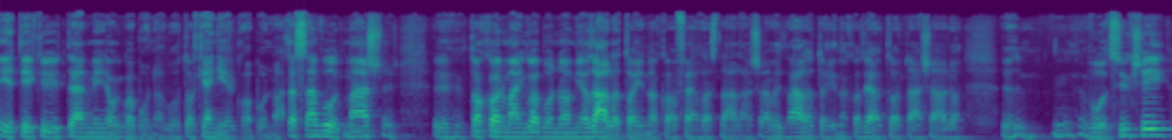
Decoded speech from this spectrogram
értékű termény a gabona volt, a kenyérgabona. Hát aztán volt más takarmánygabona, ami az állatainak a felhasználására, vagy az állatainak az eltartására volt szükség,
